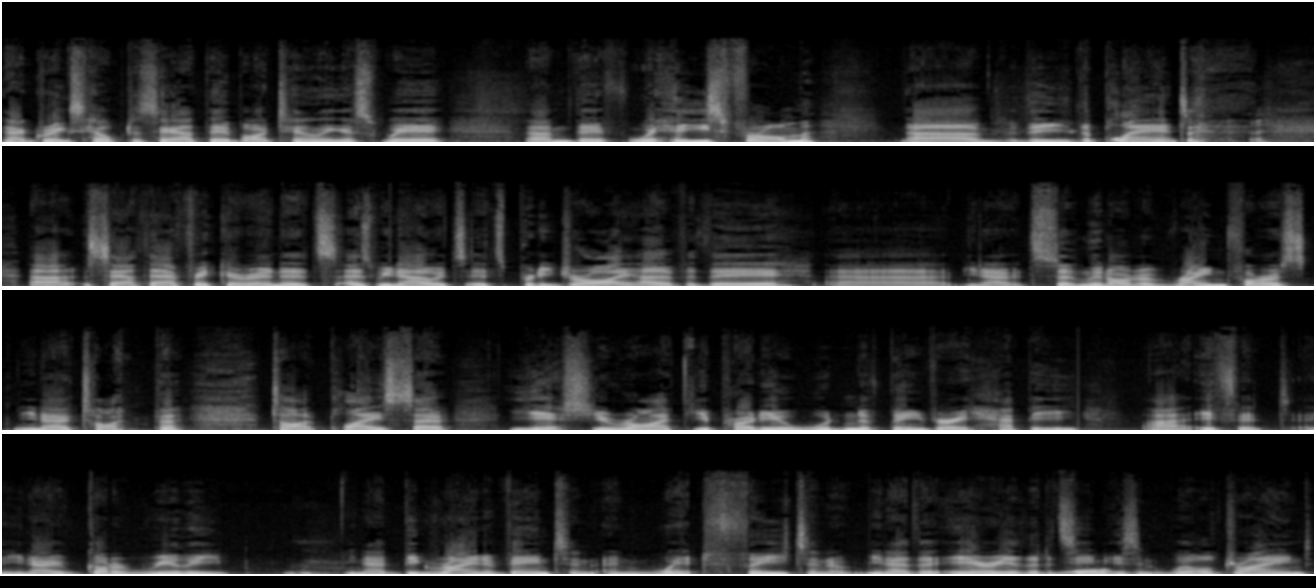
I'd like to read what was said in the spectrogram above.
Now, Greg's helped us out there by telling us where um, where he's from. Um, the the plant, uh, South Africa, and it's as we know, it's it's pretty dry over there. Uh, you know, it's certainly not a rainforest, you know, type type place. So yes, you're right. Your protea wouldn't have been very happy uh, if it, you know, got a really you know, big rain event and, and wet feet, and you know the area that it's yeah. in isn't well drained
